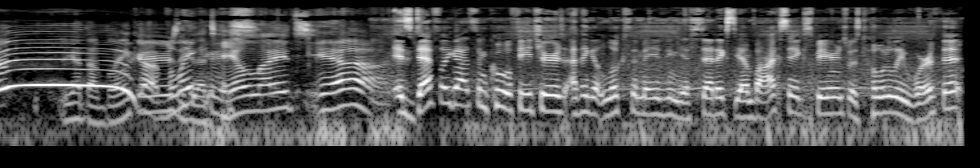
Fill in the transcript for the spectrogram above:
Ooh, You got the blinkers, look at the tail lights. Yeah. It's definitely got some cool features. I think it looks amazing. The aesthetics, the unboxing experience was totally worth it.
